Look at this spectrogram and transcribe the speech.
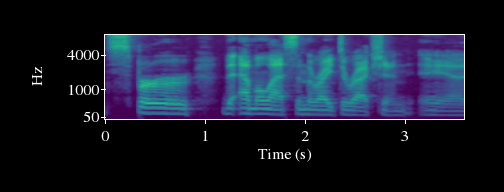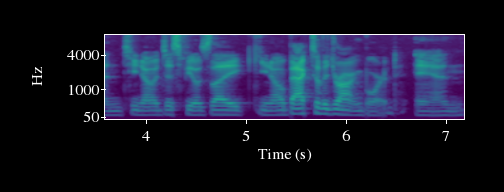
spur the MLS in the right direction, and you know, it just feels like you know back to the drawing board, and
